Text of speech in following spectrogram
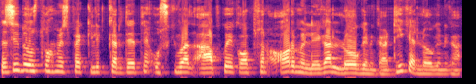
जैसे दोस्तों, हम इस पर क्लिक कर देते हैं, उसके बाद आपको एक ऑप्शन और मिलेगा लॉगिन का, ठीक है? लॉगिन का।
